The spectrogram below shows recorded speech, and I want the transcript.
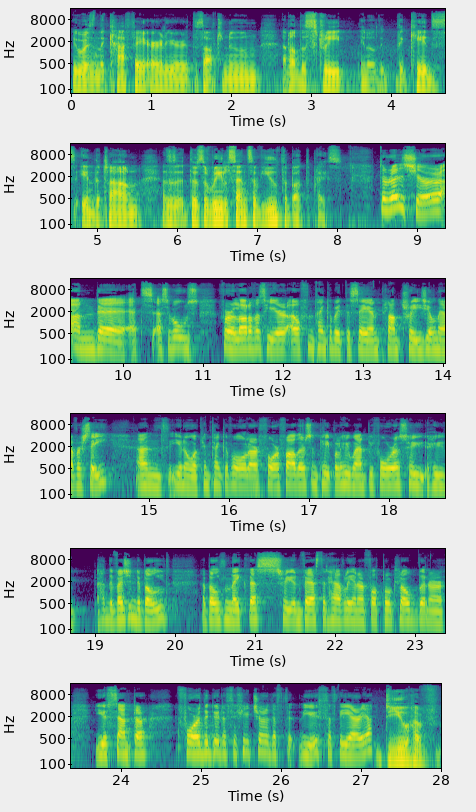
who were in the cafe earlier this afternoon and on the street, you know, the, the kids in the town. There's a, there's a real sense of youth about the place. There is, sure, and uh, it's, I suppose, for a lot of us here, I often think about the saying, plant trees you'll never see. And, you know, I can think of all our forefathers and people who went before us who, who had the vision to build a building like this, who invested heavily in our football club and our youth centre for the good of the future the, the youth of the area. Do you have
